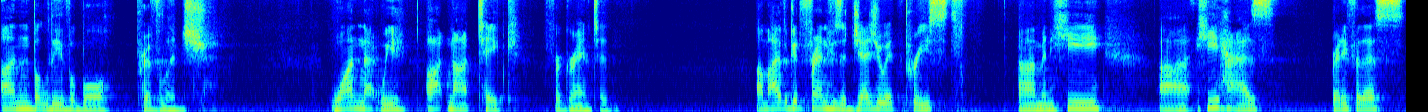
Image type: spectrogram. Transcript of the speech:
unbelievable privilege. One that we ought not take for granted. Um, I have a good friend who's a Jesuit priest, um, and he, uh, he has, ready for this?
